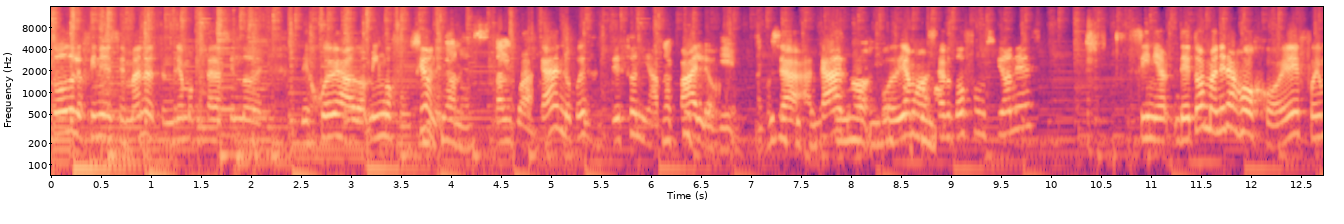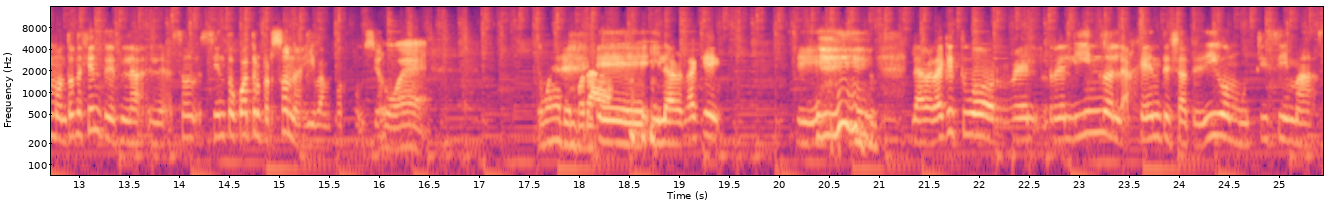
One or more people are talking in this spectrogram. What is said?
todos los fines de semana tendríamos que estar haciendo de, jueves a domingo funciones. Funciones, tal cual. Acá no puedes hacer eso ni a palo. o sea, acá podríamos hacer dos funciones. Sin, de todas maneras, ojo, eh, fue un montón de gente, son 104 personas iban por función. Qué buena temporada. Eh, y la verdad que Sí, la verdad que estuvo re, lindo, la gente, ya te digo, muchísimas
